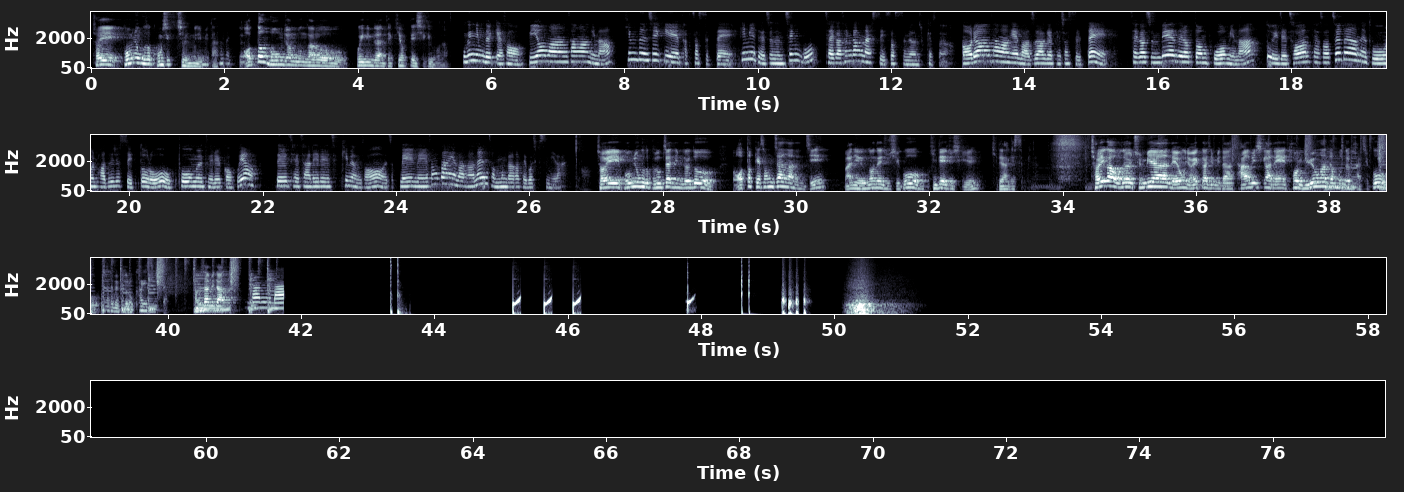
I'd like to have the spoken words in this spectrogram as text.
저희 보험연구소 공식 질문입니다. 네. 어떤 보험 전문가로 고객님들한테 기억되시길 원하세요? 고객님들께서 위험한 상황이나 힘든 시기에 닥쳤을 때 힘이 돼주는 친구, 제가 생각날 수 있었으면 좋겠어요. 어려운 상황에 마주하게 되셨을 때 제가 준비해드렸던 보험이나 또 이제 저한테서 최대한의 도움을 받으실 수 있도록 도움을 드릴 거고요. 늘 제 자리를 지키면서 매일매일 성장해 나가는 전문가가 되고 싶습니다. 저희 보험연구소 구독자님들도 어떻게 성장하는지 많이 응원해 주시고 기대해 주시길 기대하겠습니다. 저희가 오늘 준비한 내용은 여기까지입니다. 다음 이 시간에 더 유용한 정보들 가지고 찾아뵙도록 하겠습니다. 감사합니다. 감사합니다.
